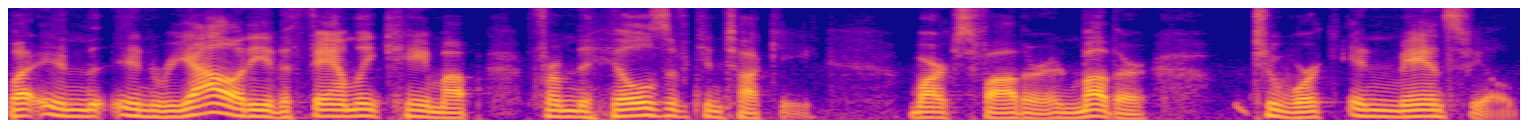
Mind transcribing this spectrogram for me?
but in in reality, the family came up from the hills of Kentucky, Mark's father and mother, to work in Mansfield.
